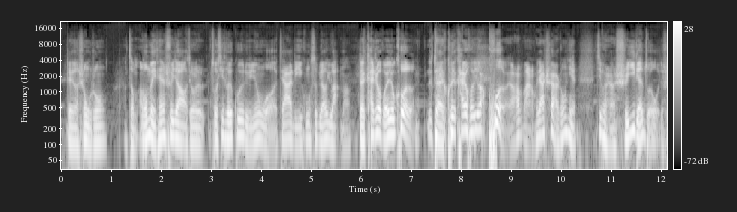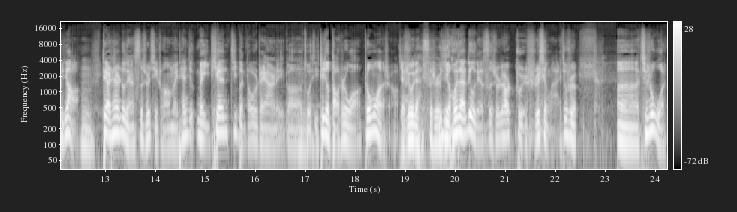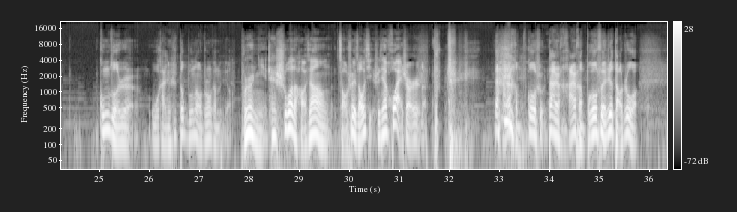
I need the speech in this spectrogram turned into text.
这个生物钟。怎么了？我每天睡觉就是作息特别规律，因为我家离公司比较远嘛。对，开车回去就困了。对，开开车回去有点困了，然后晚上回家吃点东西，基本上十一点左右我就睡觉了。嗯，第二天是六点四十起床，每天就每天基本都是这样的一个作息，这就导致我周末的时候也六点四十，也会在六点四十的时候准时醒来。就是，呃，其实我工作日我感觉是都不用闹钟，根本就不是你这说的，好像早睡早起是件坏事儿似的。但还是很不够睡，但是还是很不够睡，这就导致我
